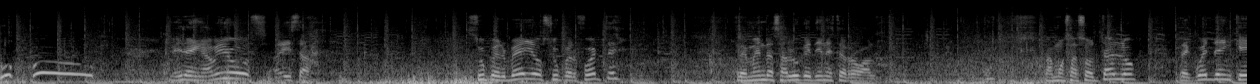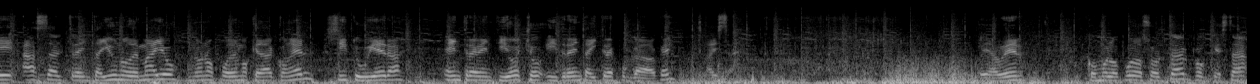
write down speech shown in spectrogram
Ujú. Miren amigos, ahí está. Súper bello, súper fuerte. Tremenda salud que tiene este robalo. Vamos a soltarlo. Recuerden que hasta el 31 de mayo no nos podemos quedar con él si tuviera entre 28 y 33 pulgadas, ¿ok? Ahí está. Voy a ver cómo lo puedo soltar porque está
